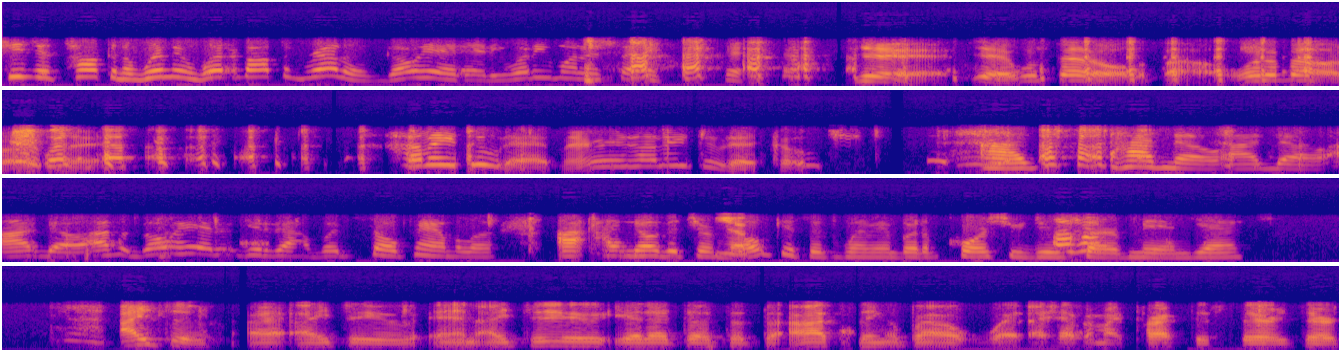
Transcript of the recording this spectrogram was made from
she's just talking to women. What about the brothers? Go ahead, Eddie. What do you want to say?" yeah, yeah. What's that all about? What about us, man? How they do that, Mary? How they do that, Coach? I I know, I know, I know. I said, go ahead and get it out. But so, Pamela, I, I know that your yep. focus is women, but of course you do uh-huh. serve men. Yes. I do, I, I do, and I do. Yeah, that the, the the odd thing about what I have in my practice, they're they're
